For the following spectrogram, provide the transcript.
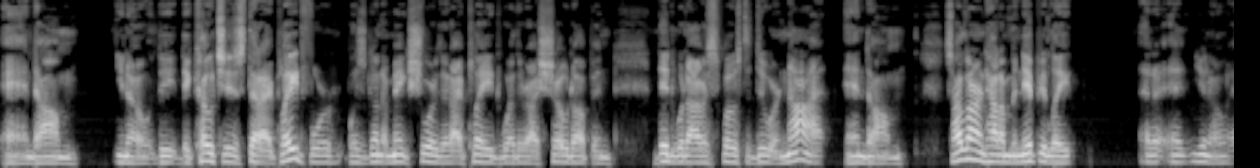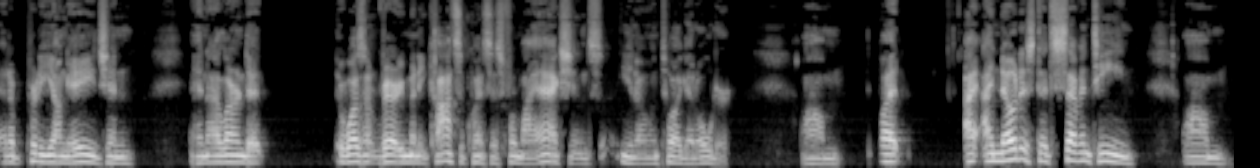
And, um, you know, the, the coaches that I played for was going to make sure that I played whether I showed up and did what I was supposed to do or not. And, um, so I learned how to manipulate at, a, at, you know, at a pretty young age. And, and I learned that there wasn't very many consequences for my actions, you know, until I got older. Um, but I, I noticed at 17, um,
